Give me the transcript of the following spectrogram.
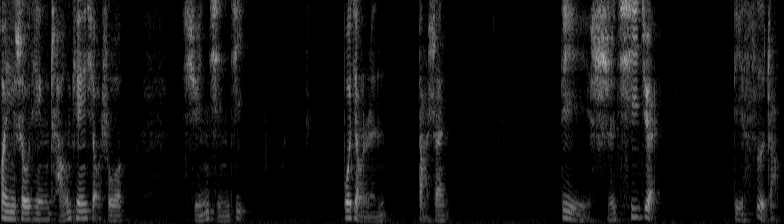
欢迎收听长篇小说《寻秦记》，播讲人：大山。第十七卷，第四章：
